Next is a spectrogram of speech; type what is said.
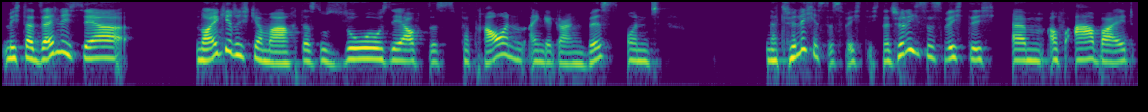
mich tatsächlich sehr neugierig gemacht, dass du so sehr auf das Vertrauen eingegangen bist und Natürlich ist es wichtig. Natürlich ist es wichtig, ähm, auf Arbeit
